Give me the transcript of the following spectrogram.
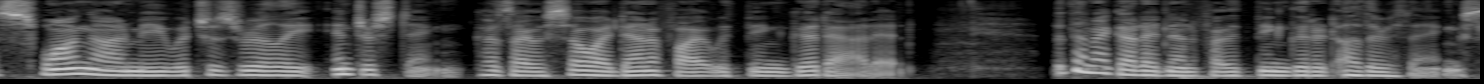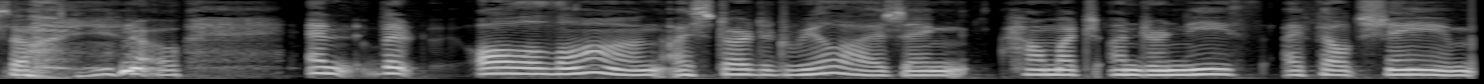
swung on me, which was really interesting because I was so identified with being good at it. But then I got identified with being good at other things. So you know, and but all along I started realizing how much underneath I felt shame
